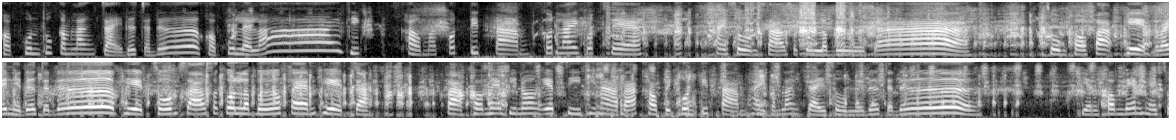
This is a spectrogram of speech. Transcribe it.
ขอบคุณทุกกำลังใจเด้อจ้ะเด้อขอบคุณหลายๆที่เข้ามากดติดตาม กดไลค์กดแชร์ให้โสมสาวสกลระเบือจ้าโสมขอฝากเพจไว้เนี่ยเด้อจ้ะเด้อเพจโสมสาวสกลระเบือแฟนเพจจ้ะฝากพ่อแม่พี่น้อง FC ที่น่ารักเข้าไปกดติดตามให้กำลังใจโสมเลยเด้อจ้ะเด้อเขียนคอมเมนต์ให้โส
